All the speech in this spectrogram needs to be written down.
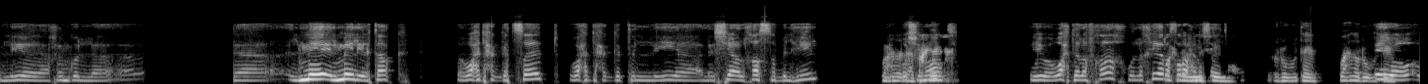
اللي هي خلينا نقول المي الميلي أتاك. واحدة حقت صيد واحدة حقت اللي هي الأشياء الخاصة بالهيل واحدة أيوه واحدة الأفخاخ والأخيرة صراحة نسيتها. روبوتات واحدة روبوتات أيوه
